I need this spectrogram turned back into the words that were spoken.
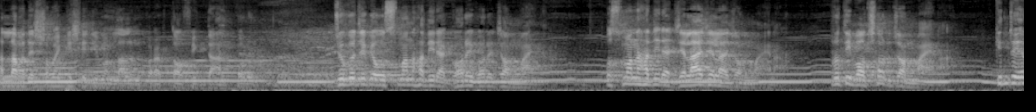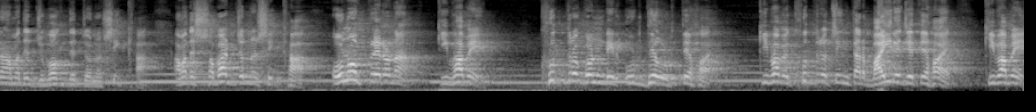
আল্লাহ আমাদের সবাইকে সেই জীবন লালন করার তৌফিক দান করুন। যুগে যুগে ওসমান হাদিরা ঘরে ঘরে জন্মায় না। ওসমান হাদিরা জেলায় জেলায় জন্মায় না। প্রতি বছর জন্মায় না। কিন্তু এরা আমাদের যুবকদের জন্য শিক্ষা, আমাদের সবার জন্য শিক্ষা, অনুপ্রেরণা। কীভাবে ক্ষুদ্র গণ্ডির ঊর্ধ্বে উঠতে হয়? কীভাবে ক্ষুদ্র চিন্তার বাইরে যেতে হয়? কীভাবে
